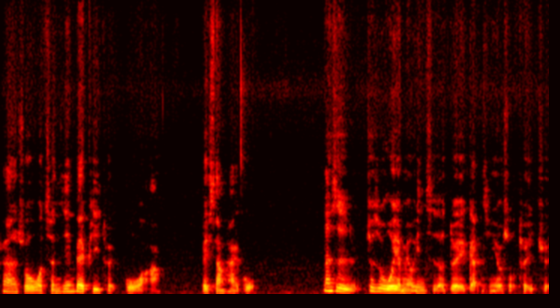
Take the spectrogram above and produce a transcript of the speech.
虽然说我曾经被劈腿过啊，被伤害过，但是就是我也没有因此而对感情有所退却。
